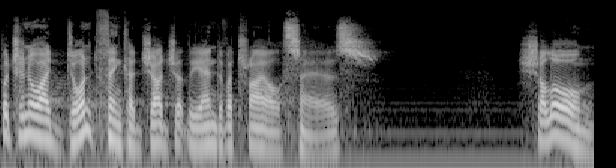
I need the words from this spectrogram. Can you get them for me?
But you know, I don't think a judge at the end of a trial says, Shalom.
